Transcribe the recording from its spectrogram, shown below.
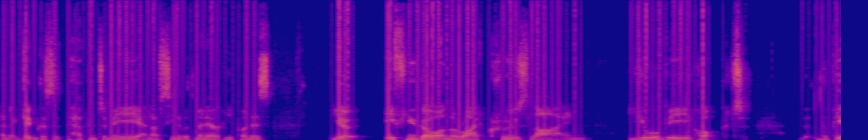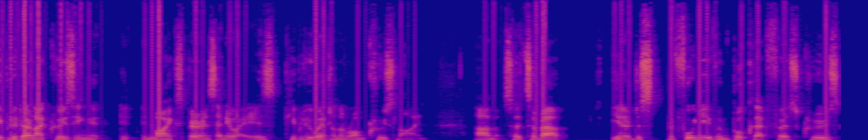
and again, because it happened to me, and I've seen it with many other people, is you know if you go on the right cruise line, you will be hooked. The people who don't like cruising, in my experience anyway, is people who went on the wrong cruise line. Um, so it's about, you know, just before you even book that first cruise,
